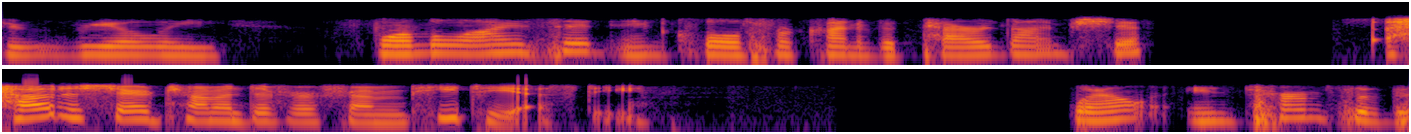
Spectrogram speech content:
to really formalize it and call for kind of a paradigm shift. How does shared trauma differ from PTSD? Well, in terms of the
